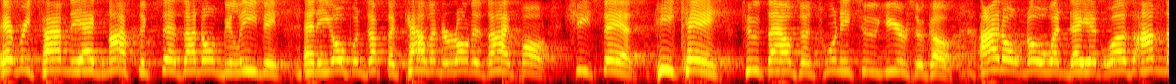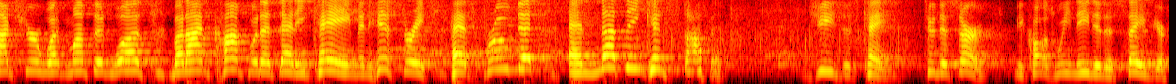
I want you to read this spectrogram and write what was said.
Every time the agnostic says, I don't believe him, and he opens up the calendar on his iPhone, she says, He came 2022 years ago. I don't know what day it was. I'm not sure what month it was, but I'm confident that he came, and history has proved it, and nothing can stop it. Jesus came to this earth. Because we needed a Savior.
